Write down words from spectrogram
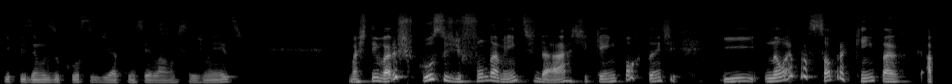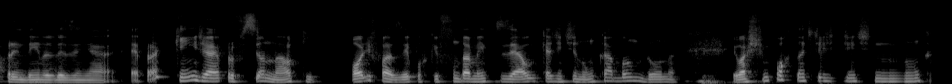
que fizemos o curso já tem, sei lá, uns seis meses mas tem vários cursos de fundamentos da arte que é importante e não é pra, só para quem está aprendendo a desenhar, é para quem já é profissional que pode fazer, porque fundamentos é algo que a gente nunca abandona. Eu acho importante a gente nunca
